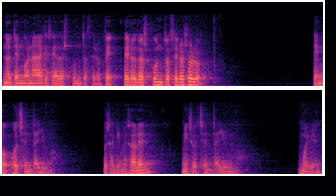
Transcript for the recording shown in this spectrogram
No tengo nada que sea 2.0P, pero 2.0 solo tengo 81. Pues aquí me salen mis 81. Muy bien.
